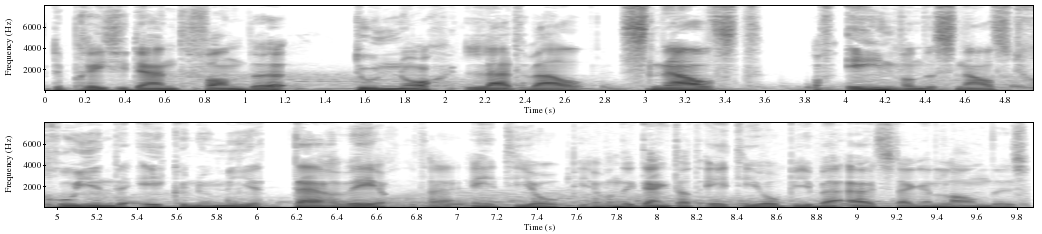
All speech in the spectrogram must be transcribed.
de president van de, toen nog, let wel, snelst of één van de snelst groeiende economieën ter wereld, hè, Ethiopië. Want ik denk dat Ethiopië bij uitstek een land is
